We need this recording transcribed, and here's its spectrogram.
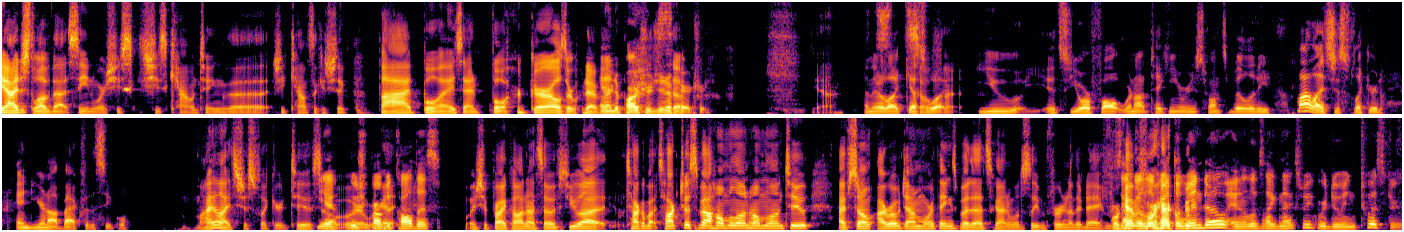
yeah, I just love that scene where she's she's counting the she counts the kids. She's like five boys and four girls or whatever. And a partridge in a pear tree. yeah, And they're like, guess So what? fun. You, it's your fault. We're not taking responsibility. My lights just flickered, and you're not back for the sequel. my lights just flickered too. So yeah, we're, should probably gonna- call this. We should probably call it on. So if you uh talk about talk to us about Home Alone, Home Alone Two, I've so I wrote down more things, but that's kind of we'll just leave them for another day. For Kevin, look out the window, and it looks like next week we're doing Twister.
